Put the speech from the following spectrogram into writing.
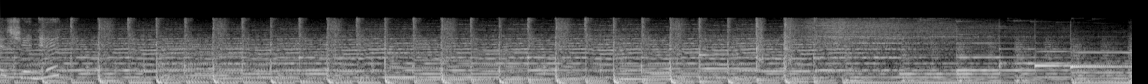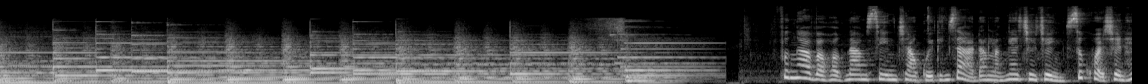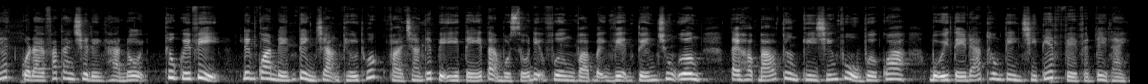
là trên hết. Phương Nga và Hoàng Nam xin chào quý thính giả đang lắng nghe chương trình Sức khỏe trên hết của Đài Phát thanh Truyền hình Hà Nội. Thưa quý vị, liên quan đến tình trạng thiếu thuốc và trang thiết bị y tế tại một số địa phương và bệnh viện tuyến trung ương, tại họp báo thường kỳ chính phủ vừa qua, Bộ Y tế đã thông tin chi tiết về vấn đề này.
